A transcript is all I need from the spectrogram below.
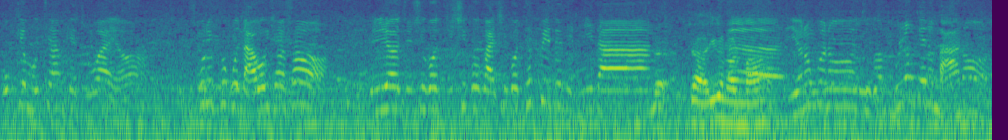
꽃게 못지않게 좋아요. 소리 보고 나오셔서 들려주시고 드시고 가시고 택배도 됩니다. 네. 자, 이건 얼마? 이런 거는 지금 물렁게는 만 원.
